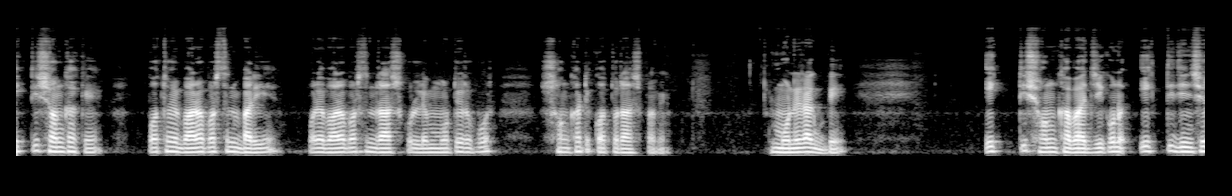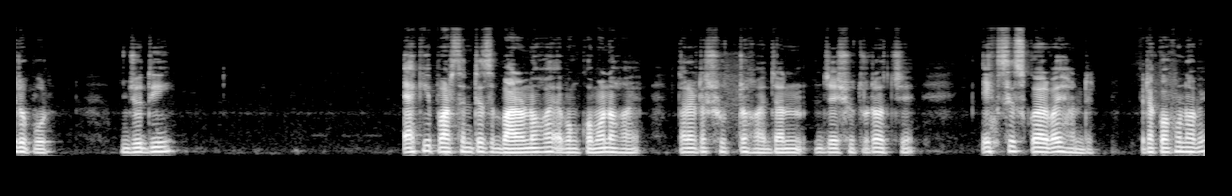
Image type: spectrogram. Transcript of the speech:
একটি সংখ্যাকে প্রথমে বারো পার্সেন্ট বাড়িয়ে পরে বারো পার্সেন্ট হ্রাস করলে মোটের উপর সংখ্যাটি কত হ্রাস পাবে? মনে রাখবে, একটি সংখ্যা বা যে কোনো একটি জিনিসের উপর যদি একই পার্সেন্টেজ বাড়ানো হয় এবং কমানো হয়, তাহলে একটা সূত্র হয় যার, যে সূত্রটা হচ্ছে এক্স স্কোয়ার বাই হান্ড্রেড এটা কখন হবে?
